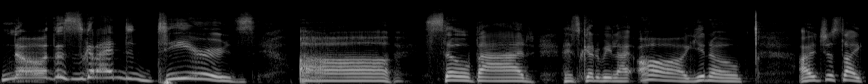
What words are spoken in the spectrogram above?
No, this is gonna end in tears. Oh, so bad. It's gonna be like, oh, you know, I was just like,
